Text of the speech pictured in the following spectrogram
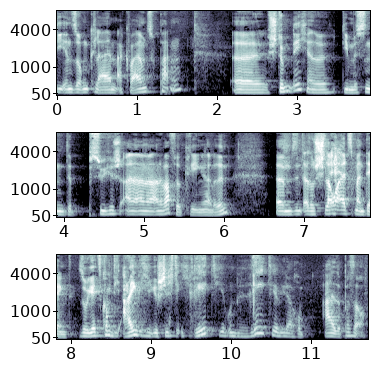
die in so einem kleinen Aquarium zu packen. Äh, stimmt nicht. Also die müssen psychisch eine, eine Waffe kriegen da drin. Ähm, sind also schlauer als man denkt. So, jetzt kommt die eigentliche Geschichte. Ich red hier und red hier wieder rum. Also, pass auf.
